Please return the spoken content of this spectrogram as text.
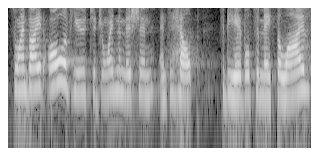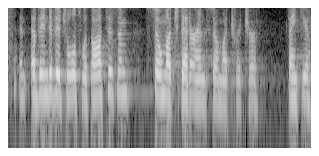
So I invite all of you to join the mission and to help to be able to make the lives of individuals with autism so much better and so much richer. Thank you.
